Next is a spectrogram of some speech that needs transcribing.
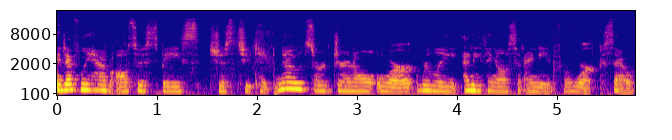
I definitely have also space just to take notes or journal or really anything else that I need for work. So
